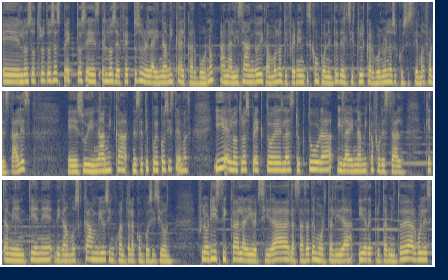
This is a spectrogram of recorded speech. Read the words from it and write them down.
eh, los otros dos aspectos es los efectos sobre la dinámica del carbono, analizando, digamos, los diferentes componentes del ciclo del carbono en los ecosistemas forestales, eh, su dinámica en este tipo de ecosistemas. Y el otro aspecto es la estructura y la dinámica forestal, que también tiene, digamos, cambios en cuanto a la composición florística, la diversidad, las tasas de mortalidad y de reclutamiento de árboles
